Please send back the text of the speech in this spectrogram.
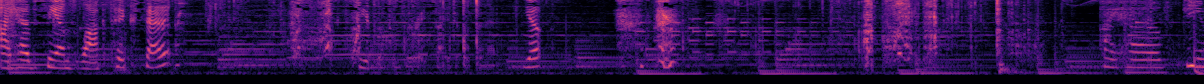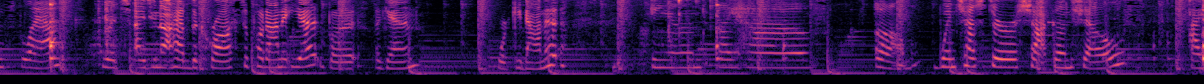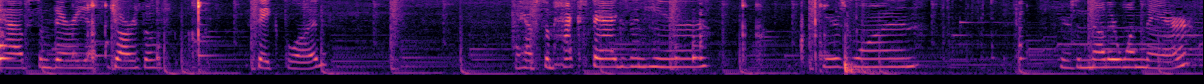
I have Sam's lockpick set. Let's see if this is the right side to open it. Yep. have Dean's flask, which I do not have the cross to put on it yet, but again, working on it. And I have um, Winchester shotgun shells. I have some various jars of fake blood. I have some hex bags in here. Here's one. Here's another one there.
